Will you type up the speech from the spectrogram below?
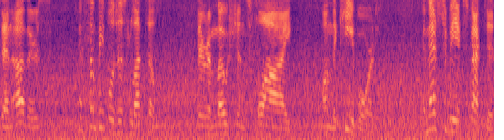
than others, and some people just let the, their emotions fly on the keyboard. And that's to be expected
